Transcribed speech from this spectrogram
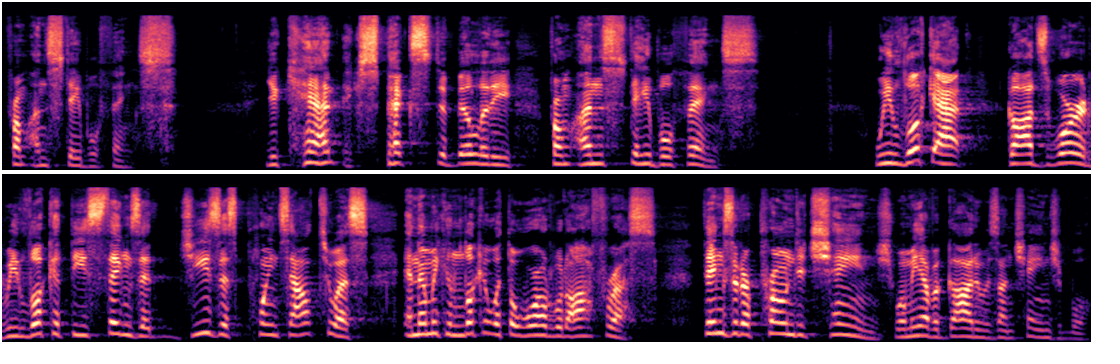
from unstable things. You can't expect stability from unstable things. We look at God's word, we look at these things that Jesus points out to us, and then we can look at what the world would offer us things that are prone to change when we have a God who is unchangeable,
